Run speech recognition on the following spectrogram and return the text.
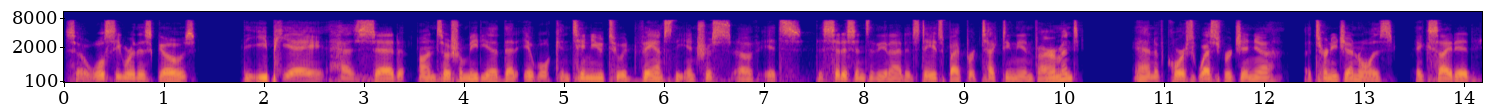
So we'll see where this goes. The EPA has said on social media that it will continue to advance the interests of its the citizens of the United States by protecting the environment and of course, West Virginia Attorney General is excited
